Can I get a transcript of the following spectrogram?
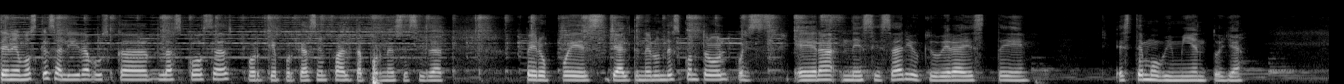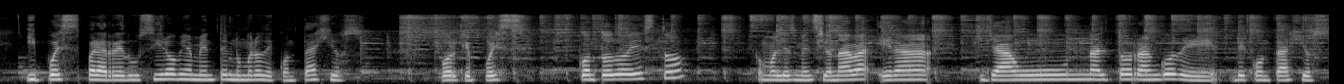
tenemos que salir a buscar las cosas porque porque hacen falta por necesidad pero pues ya al tener un descontrol pues era necesario que hubiera este este movimiento ya y pues para reducir obviamente el número de contagios porque pues con todo esto, como les mencionaba, era ya un alto rango de, contagios.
